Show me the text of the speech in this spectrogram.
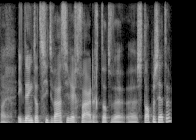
Oh ja. Ik denk dat de situatie rechtvaardigt dat we stappen zetten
